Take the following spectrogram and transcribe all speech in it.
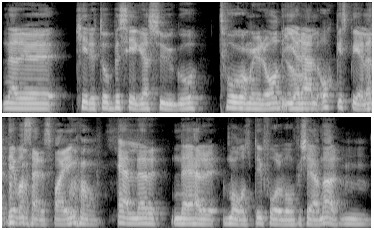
när eh, Kirito besegrar Sugo två gånger i rad, Ja. IRL och i spelet. Det var satisfying. Ja. Eller när Malty får vad hon förtjänar. Mm.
